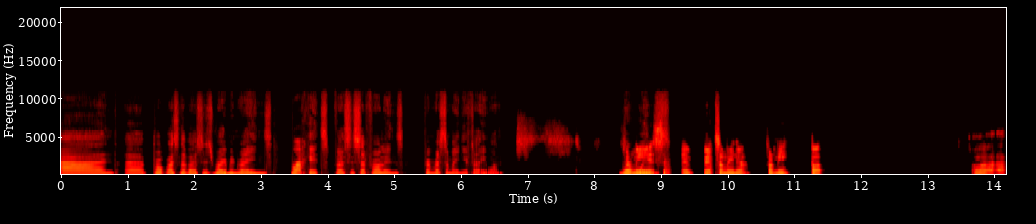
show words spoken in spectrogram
and uh, Brock Lesnar versus Roman Reigns brackets versus Seth Rollins from WrestleMania 31. For What me, wins? it's uh, WrestleMania for me, but oh, I,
